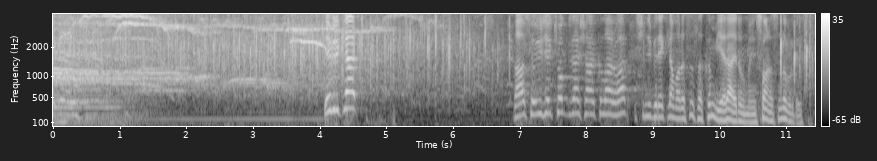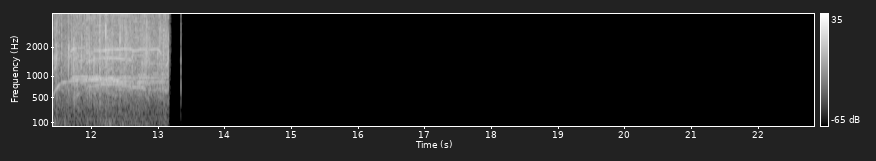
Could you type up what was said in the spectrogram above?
Teşekkür ederiz. Tebrikler. Daha söyleyecek çok güzel şarkılar var. Şimdi bir reklam arası sakın bir yere ayrılmayın. Sonrasında buradayız.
